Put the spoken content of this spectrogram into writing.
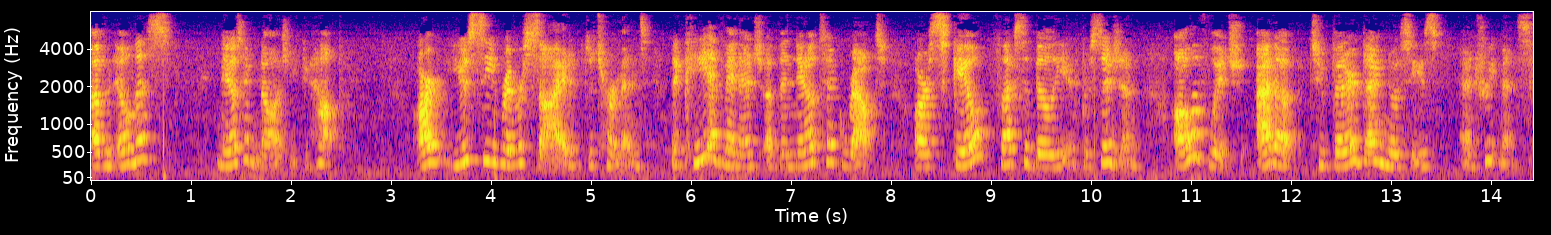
of an illness nanotechnology can help. Our UC Riverside determined the key advantage of the nanotech route are scale, flexibility, and precision, all of which add up to better diagnoses and treatments.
